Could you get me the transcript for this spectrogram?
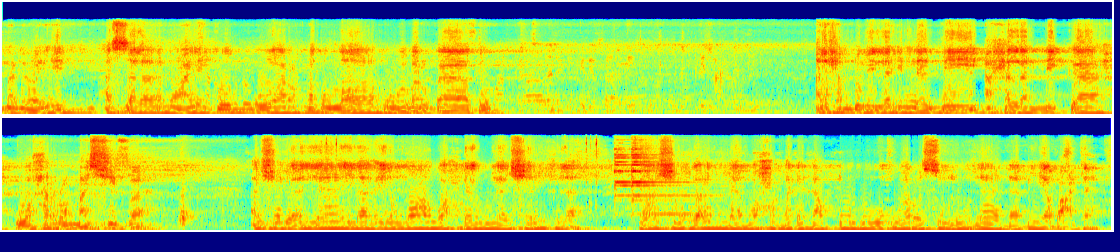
Bismillahirrahmanirrahim. Assalamualaikum warahmatullahi wabarakatuh. Alhamdulillahilladzi ahallan nikah wa harrama syifah Asyhadu an la ilaha illallah wahdahu la syarika lah. Wa asyhadu anna Muhammadan abduhu wa rasuluh la nabiyya ba'dah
